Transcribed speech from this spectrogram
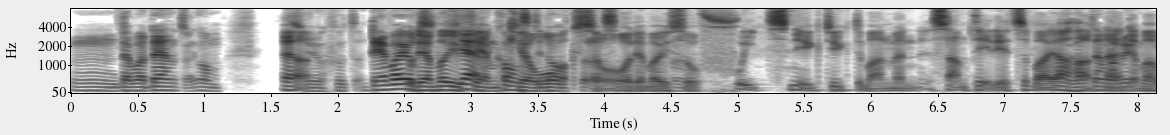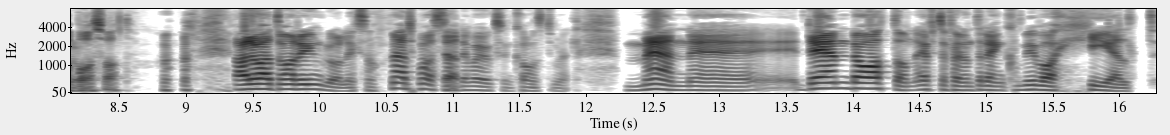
mm, det var den som kom. Ja. 2017. Det var ju Och den var ju jävla konstig 5K dator, också alltså. och den var ju så Mm. skitsnygg tyckte man. Men samtidigt så bara, jaha, den var nej den var bara svart. Ja, det var att den var rymdblå liksom. Det, var så, Ja. det var ju också en konstig modell. Men eh, den datorn, efterföljande till den, kommer ju vara helt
